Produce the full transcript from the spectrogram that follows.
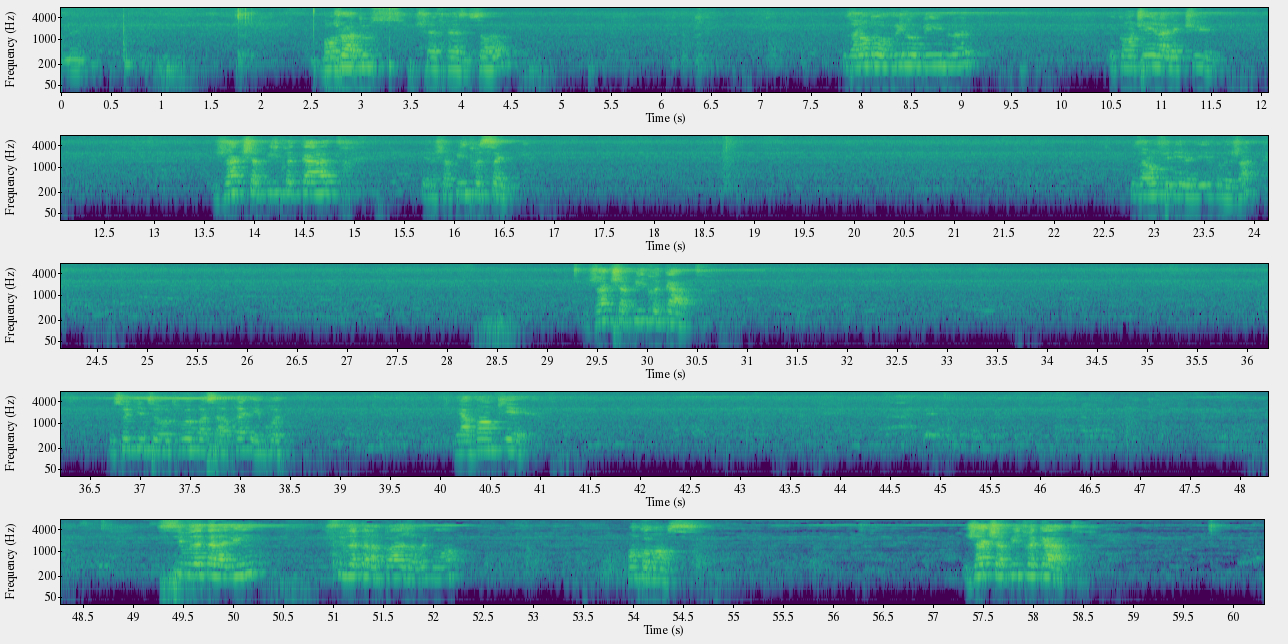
Amen. Bonjour à tous, chers frères et sœurs. Nous allons ouvrir nos Bibles et continuer la lecture. Jacques chapitre 4 et le chapitre 5. Nous allons finir le livre de Jacques. Jacques chapitre 4. Pour ceux qui ne se retrouvent pas, c'est après Hébreu. Et avant Pierre. Si vous êtes à la ligne, si vous êtes à la page avec moi, on commence. Jacques chapitre 4.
